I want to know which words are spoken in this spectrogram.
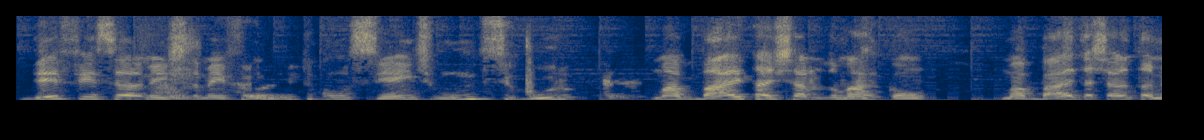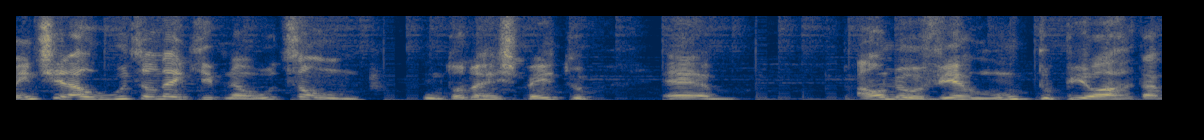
Defensivamente também foi muito consciente, muito seguro. Uma baita achada do Marcão. Uma baita achada também tirar o Hudson da equipe, né? O Hudson, com todo respeito, é, ao meu ver, muito pior. Tá?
